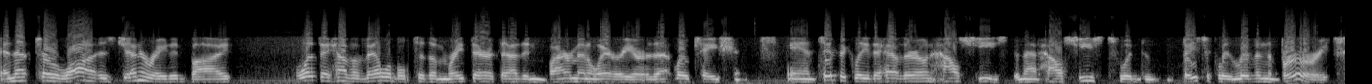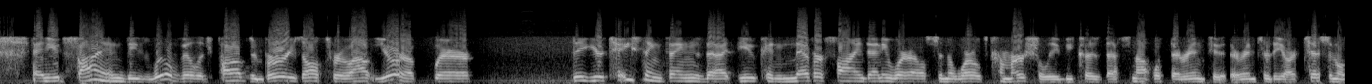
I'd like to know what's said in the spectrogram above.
and that terroir is generated by what they have available to them right there at that environmental area or that location. And typically they have their own house yeast, and that house yeast would basically live in the brewery. And you'd find these little village pubs and breweries all throughout Europe where you're tasting things that you can never find anywhere else in the world commercially because that's not what they're into. They're into the artisanal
